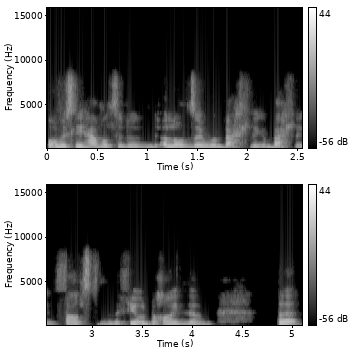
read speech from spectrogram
obviously Hamilton and Alonso were battling and battling faster than the field behind them, but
